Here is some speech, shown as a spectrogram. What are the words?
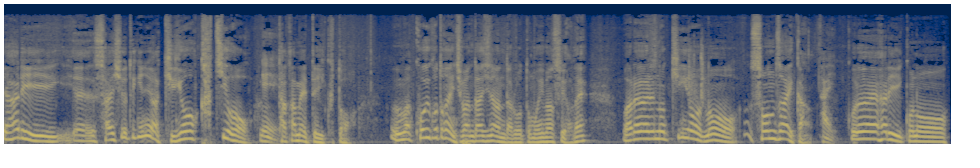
やはり、え最終的には企業価値を高めていくと。えまあ、こういうことが一番大事なんだろうと思いますよね。我々の企業の存在感、はい、これはやはりこの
